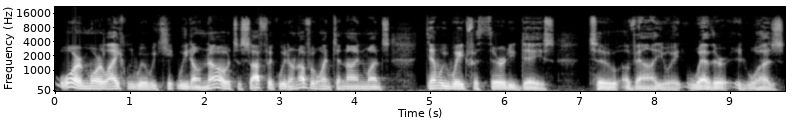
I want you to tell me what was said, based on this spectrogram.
or more likely where we we don't know, it's a suffix, we don't know if it went to nine months, then we wait for 30 days to evaluate whether it was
